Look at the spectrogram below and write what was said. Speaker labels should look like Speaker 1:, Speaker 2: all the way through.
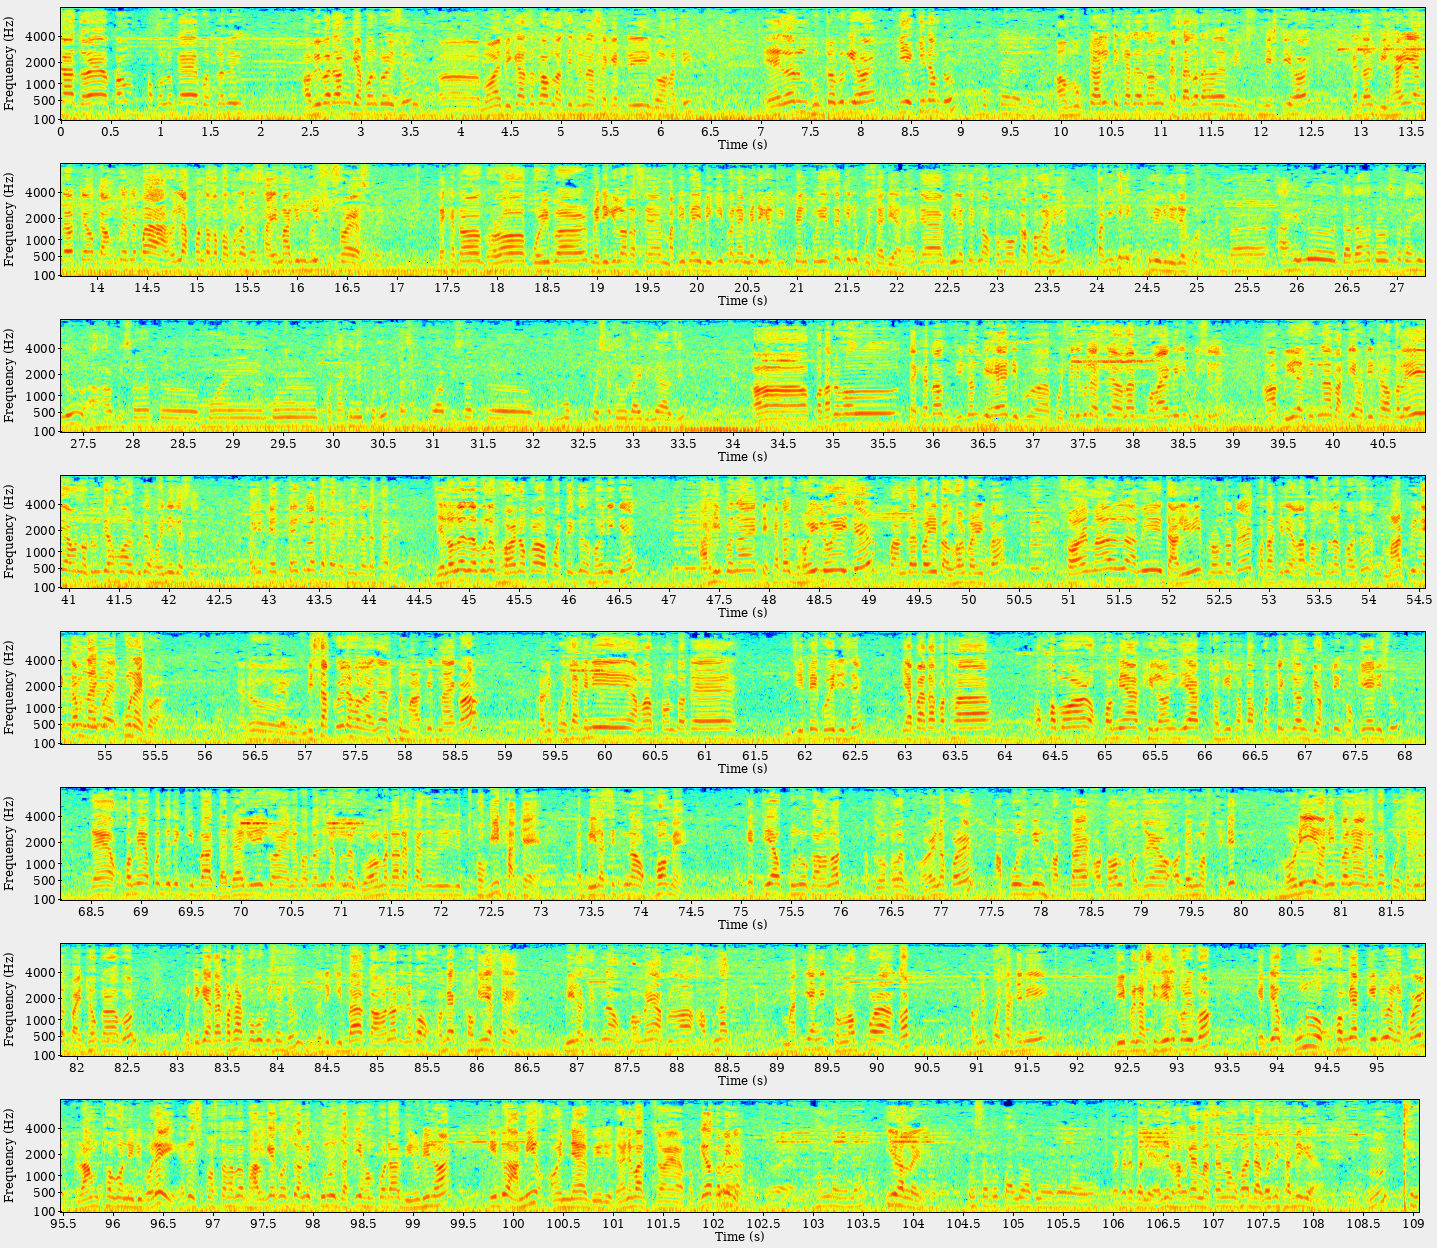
Speaker 1: জয় অসম। সকলোকে বৈপ্লৱিক অভিবাদন জ্ঞাপন কৰিছোঁ। মই বিকাশ অসম লাচি থানা ছেক্ৰেটাৰী গুৱাহাটী। এজন ভুক্তভোগী হয়। কি কি নাম তোৰ
Speaker 2: মুক্তাৰ আলী।
Speaker 1: অ, মুক্তা আলী তেখেত এজন পেছাগতভাৱে মিস- মিস্ত্ৰী হয়। এজন বিহাৰী আণ্ডাৰত তেওঁ কাম কৰিছিলে। প্ৰায় আঢ়ৈ লাখ মান টকা পাবলৈ আছে। চাৰি মাহ দিন ধৰি চুচৰাই আছিলে। তেখেতৰ ঘৰৰ পৰিবাৰ মেডিকেলত আছে মাটি বাৰী বিকি পেলাই মেডিকেল ট্ৰিটমেণ্ট কৰি আছে কিন্তু পইচা দিয়া নাই। এতিয়া বিল আছে অসমৰ কাষলৈ আহিলে। বাকীখিনি তুমি নিজে কোৱা।
Speaker 2: আহিলোঁ দাদাহঁতৰ ওচৰত আহিলোঁ অহাৰ পিছত মই মোৰ কথাখিনি ক'লোঁ তাৰপিছত কোৱাৰ পিছত মোক পইচাটো ওলাই দিলে আজি।
Speaker 1: কথাটো হ'ল তেখেতক যিজন বিহাৰে দিব পইচা দিবলৈ আছিলে অলপ পলাই মেলি ফুৰিছিলে। আমাৰ বীৰ আছিল না বাকী সতীৰ্থসকলে এই আমাৰ নতুনকৈ সোমোৱা গোটেই সৈনিক আছে। বাকী ফেচ ফেচবিলাক দেখা দে ফেচবিলাক দেখা দে। জেললৈ যাবলৈ ভয় নকৰা প্ৰত্যেকজন সৈনিকে আহি পেলাই তেখেতক ধৰি লৈ আহিছে পাঞ্জাবাৰী বাঘৰবাৰীৰ পৰা। ছয় মাইল আমি ডালিমী ফ্ৰণ্টতে কথাখিনি আলাপ আলোচনা কৰিছে মাৰপিট একদম নাই কৰা একো নাই কৰা। এইটো বিশ্বাস কৰিলে হ'ল যে মাৰপিট নাই কৰা। খালি পইচাখিনি আমাৰ ফ্ৰণ্টতে জি পে' কৰি দিছে। ইয়াৰ পৰা এটা কথা অসমৰ অসমীয়া খিলঞ্জীয়াক ঠগি থকা প্ৰত্যেকজন ব্যক্তিক সকীয়াই দিছোঁ যে অসমীয়াৰ ওপৰত যদি কিবা দাদাগিৰি কৰে এনেকুৱাকৈ যদি আপোনাৰ বৰম এটা দেখায় যদি ঠগি থাকে বিল আছে তেনে অসমে কেতিয়াও কোনো কাৰণত আপোনালোকলৈ ভয় নকৰে। আপোচবিন সত্তাই অটল অজয় অদম্য স্থিতিত ধৰি আনি পেলাই এনেকৈ পইচা দিবলৈ বাধ্য কৰাব। গতিকে এটা কথা ক'ব বিচাৰিছোঁ যদি কিবা কাৰণত এনেকুৱা অসমীয়াক ঠগি আছে বিল আছে তেনে অসমে আপোনাৰ আপোনাক মাতি আনি তলব কৰাৰ আগত আপুনি পইচাখিনি দি পেলাই চিজিল কৰিব। কেতিয়াও কোনো অসমীয়াক কিন্তু এনেকৈ ৰাম ঠগ নিদিব দেই। এইটো স্পষ্টভাৱে ভালকৈ কৈছোঁ আমি কোনো জাতি সম্প্ৰদায়ৰ বিৰোধী নহয় কিন্তু আমি অন্যায়ৰ বিৰোধী। ধন্যবাদ জয় কিয় কবি নি?
Speaker 2: ভাল লাগিলে
Speaker 1: কি ভাল লাগিলে
Speaker 2: পইচাটো পালোঁ আপোনালোকৰ কাৰণে
Speaker 1: পইচাটো পালি আজি ভালকৈ মাছে মাংস দাগজি খাবিগৈ আৰু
